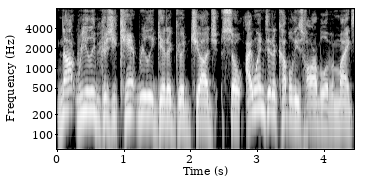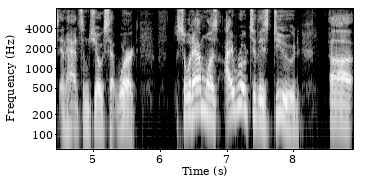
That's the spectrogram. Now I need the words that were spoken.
not really because you can't really get a good judge. So I went and did a couple of these horrible open mics and had some jokes that worked. So what happened was I wrote to this dude uh,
